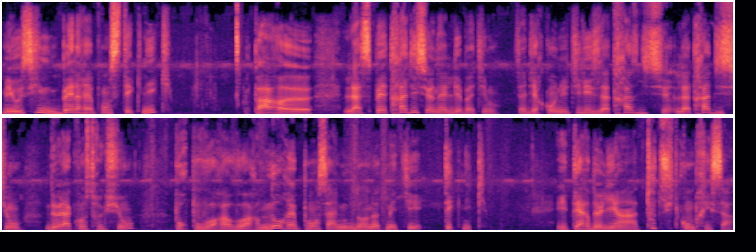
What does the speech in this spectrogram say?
mais aussi une belle réponse technique par euh, l'aspect traditionnel des bâtiments. C'est-à-dire qu'on utilise la, tradition, la tradition de la construction pour pouvoir avoir nos réponses à nous dans notre métier technique. Et Terre de Liens a tout de suite compris ça.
